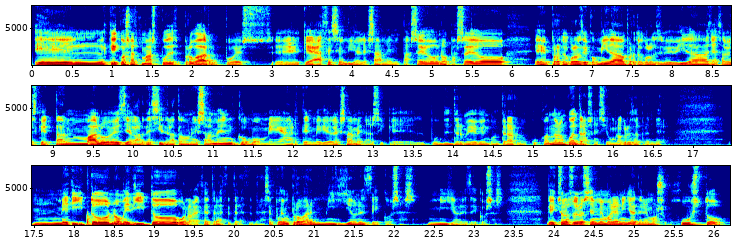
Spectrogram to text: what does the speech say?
¿Qué cosas más puedes probar? Pues eh, qué haces el día del examen, paseo, no paseo, eh, protocolos de comida, protocolos de bebida. Ya sabes que tan malo es llegar deshidratado a un examen como mearte en medio del examen. Así que el punto intermedio hay que encontrarlo. ¿Cuándo lo encuentras? En simulacros de aprender. Mm, medito, no medito, bueno, etcétera, etcétera, etcétera. Se pueden probar millones de cosas, millones de cosas. De hecho, nosotros en Memoria Niña tenemos justo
